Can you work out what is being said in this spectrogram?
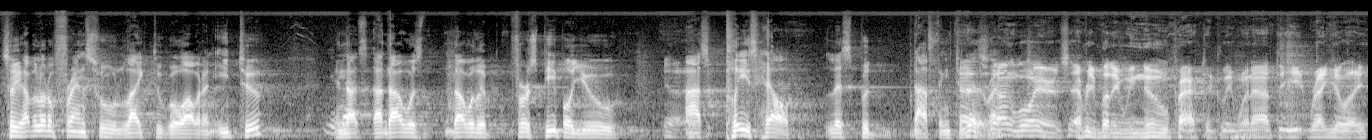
So you have a lot of friends who like to go out and eat too, You and bet. that's and that was that were the first people you Yeah, asked, please help. Let's put that thing together, As right? young lawyers, everybody we knew practically went out to eat regularly,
